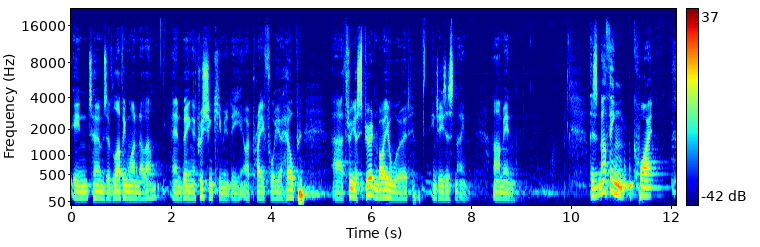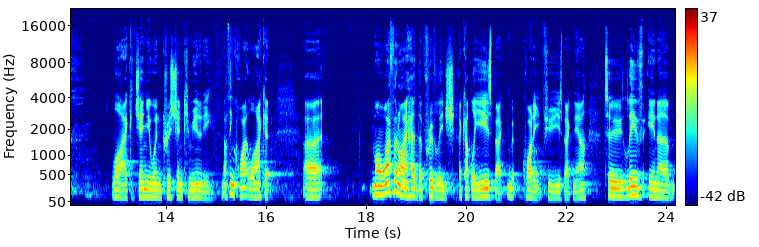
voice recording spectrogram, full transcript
in terms of loving one another and being a Christian community. I pray for your help uh, through your Spirit and by your word. In Jesus' name, Amen. There's nothing quite like genuine Christian community, nothing quite like it. Uh, my wife and I had the privilege a couple of years back, quite a few years back now, to live in a,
